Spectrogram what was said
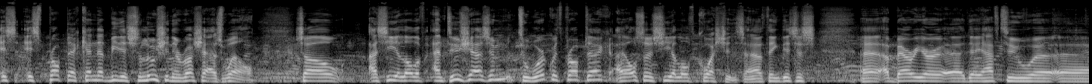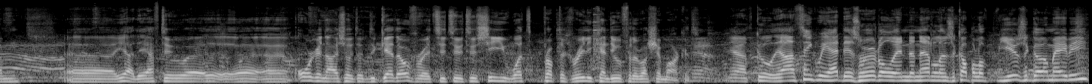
is is PropTech? Can that be the solution in Russia as well? So I see a lot of enthusiasm to work with PropTech. I also see a lot of questions, and I think this is a barrier they have to. Um, uh, yeah, they have to uh, uh, organize or to, to, get over it to, to, to see what PropTech really can do for the Russian market. Yeah. yeah, cool. Yeah, I think we had this hurdle in the Netherlands a couple of years ago, maybe.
